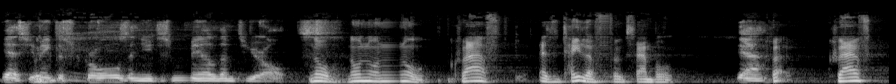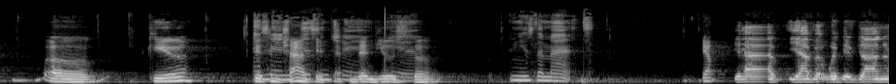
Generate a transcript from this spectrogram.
Yes, you make the scrolls and you just mail them to your alts. No, no, no, no. Craft as a tailor, for example. Yeah. Craft uh, gear, disenchant it, and then use yeah. the. And use the mats. Yep. Yeah, yeah, but what they've done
